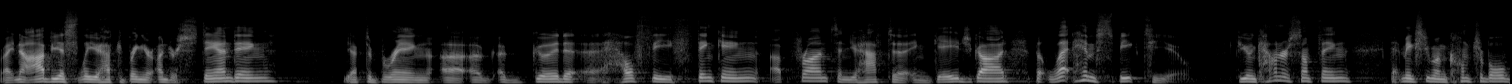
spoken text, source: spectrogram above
right? Now, obviously, you have to bring your understanding. You have to bring a, a, a good, a healthy thinking up front, and you have to engage God, but let Him speak to you. If you encounter something that makes you uncomfortable,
